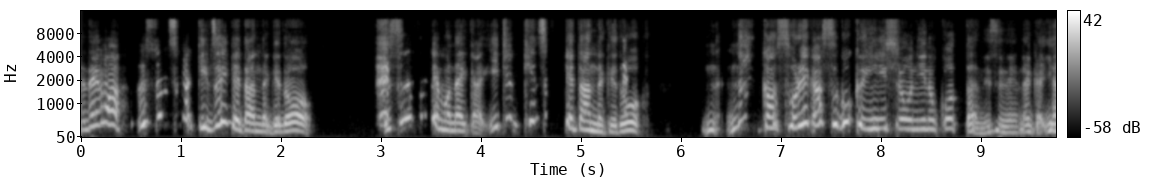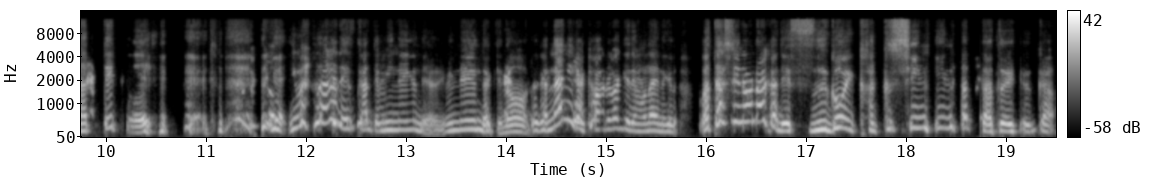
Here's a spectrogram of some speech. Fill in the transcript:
いうの。でも、うすうすは気づいてたんだけど、うすうすでもないか。一応気づいてたんだけど、な、なんかそれがすごく印象に残ったんですね。なんかやってて。なんか今更ですかってみんな言うんだよね。みんな言うんだけど、だから何が変わるわけでもないんだけど、私の中ですごい確信になったというか、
